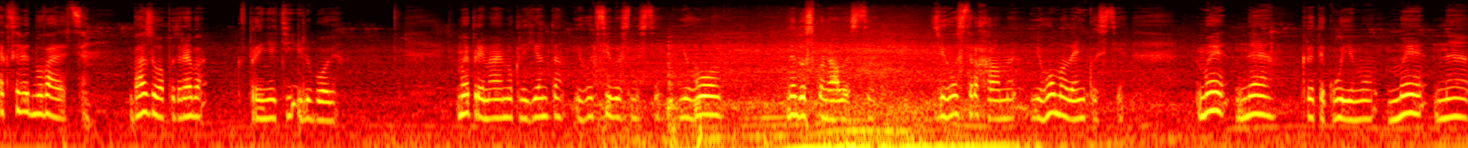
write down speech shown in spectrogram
Як це відбувається? Базова потреба в прийнятті і любові. Ми приймаємо клієнта його цілісності, його недосконалості, з його страхами, його маленькості. Ми не критикуємо, ми не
